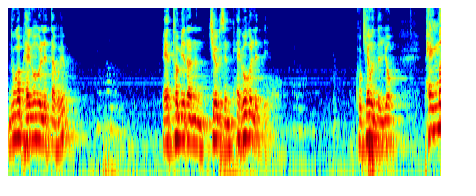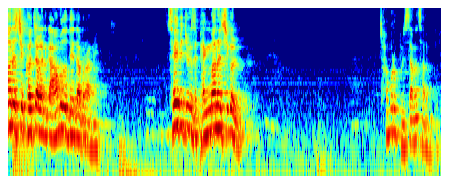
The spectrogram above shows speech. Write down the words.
누가 100억을 냈다고요? 애텀이라는 기업에서는 100억을 냈대요. 국회의원들요. 100만 원씩 걷자가니까 아무도 대답을 안 해요. 세비 중에서 100만 원씩을 참으로 불쌍한 사람들이.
